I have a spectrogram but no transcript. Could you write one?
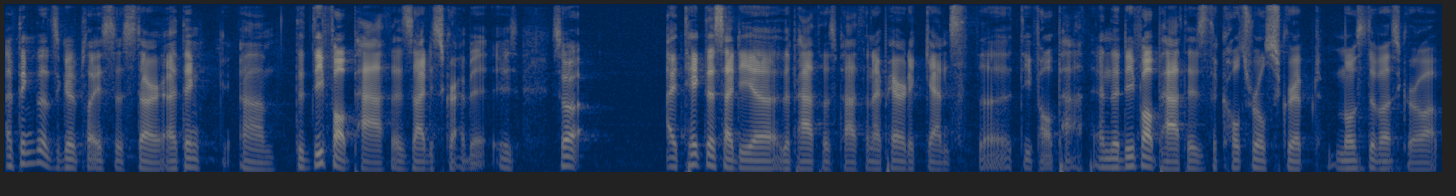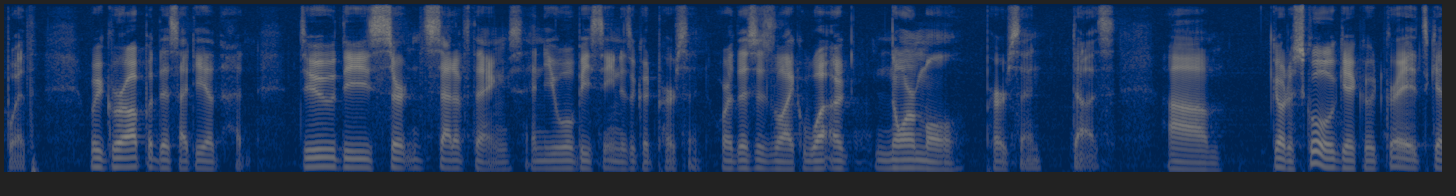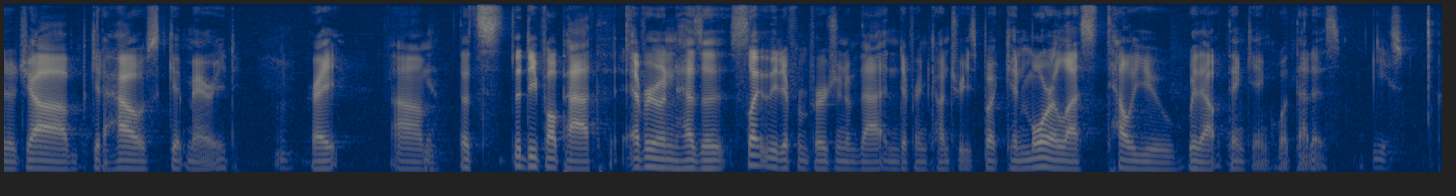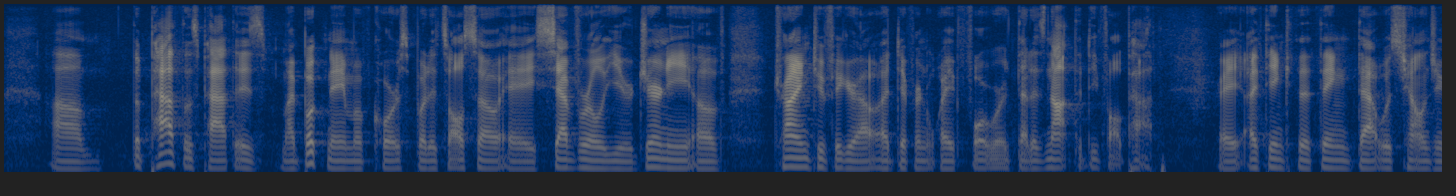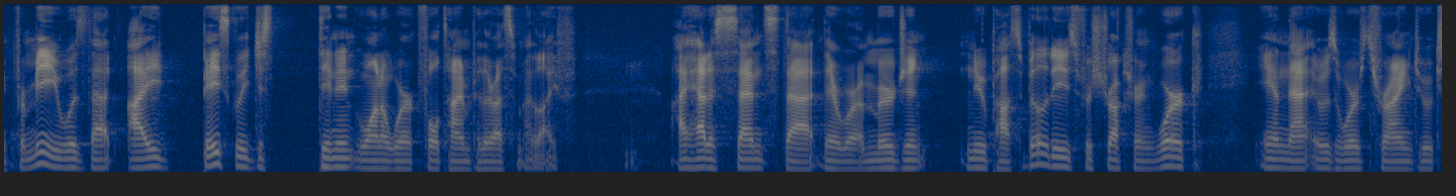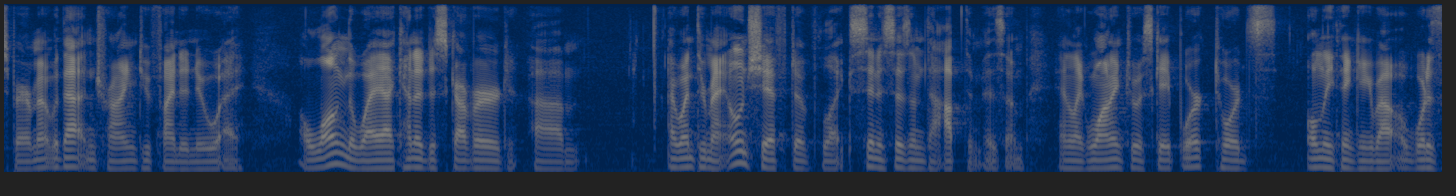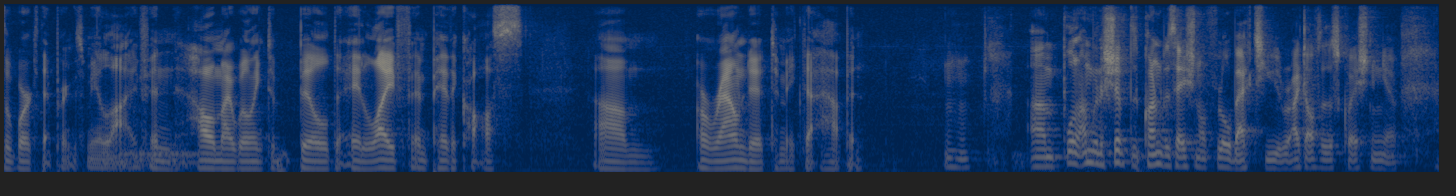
I think that's a good place to start. I think um, the default path, as I describe it, is so I take this idea, the pathless path, and I pair it against the default path. And the default path is the cultural script most of us grow up with. We grow up with this idea that do these certain set of things and you will be seen as a good person, or this is like what a normal person does. Um, go to school, get good grades, get a job, get a house, get married, mm. right? Um, yeah. That's the default path. Everyone has a slightly different version of that in different countries, but can more or less tell you without thinking what that is. Yes. Um, the Pathless Path is my book name, of course, but it's also a several year journey of trying to figure out a different way forward that is not the default path, right? I think the thing that was challenging for me was that I basically just didn't want to work full time for the rest of my life. I had a sense that there were emergent new possibilities for structuring work and that it was worth trying to experiment with that and trying to find a new way. Along the way, I kind of discovered um, I went through my own shift of like cynicism to optimism and like wanting to escape work towards only thinking about oh, what is the work that brings me alive and how am I willing to build a life and pay the costs um, around it to make that happen. Mm-hmm. Um, Paul, I'm going to shift the conversational flow back to you right after this question here.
